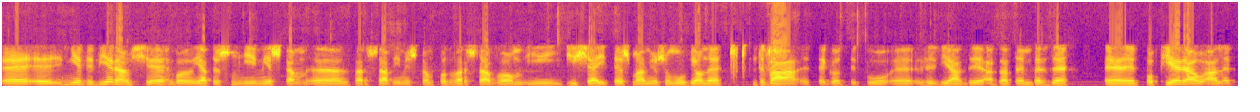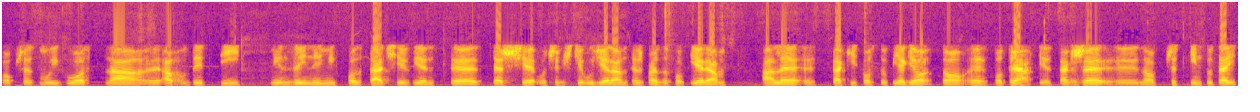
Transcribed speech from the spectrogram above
e, e, nie wybieram się, bo ja też nie mieszkam e, w Warszawie, mieszkam pod Warszawą i dzisiaj też mam już umówione dwa tego typu wywiady, a zatem będę popierał, ale poprzez mój głos na audycji między innymi w Polsacie, więc też się oczywiście udzielam, też bardzo popieram, ale w taki sposób, jak ja to potrafię. Także no, wszystkim tutaj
